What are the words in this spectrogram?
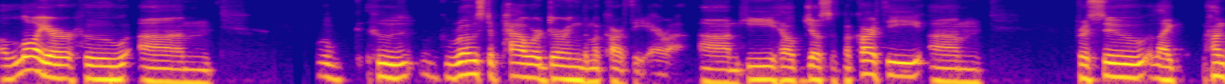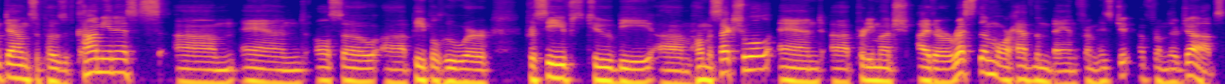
a lawyer who um, who rose to power during the McCarthy era. Um, he helped Joseph McCarthy pursue like hunt down supposed communists and also uh, people who were perceived to be um, homosexual and uh, pretty much either arrest them or have them banned from his from their jobs.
